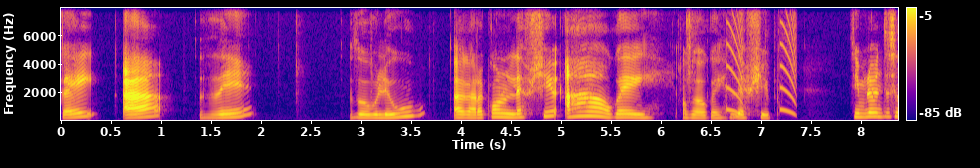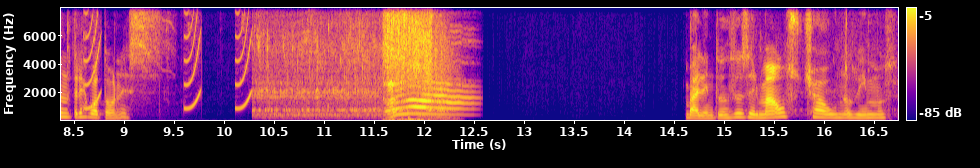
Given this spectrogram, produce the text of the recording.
Ok. A, D, W. Agarra con left shift. Ah, ok. Ok, ok. Left shift. Simplemente son tres botones. Vale, entonces el mouse, chao, nos vimos.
